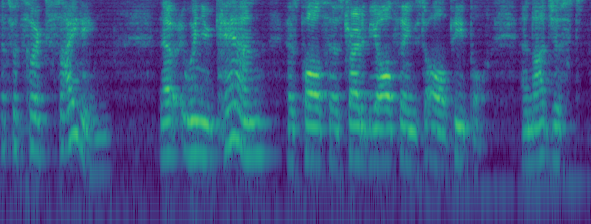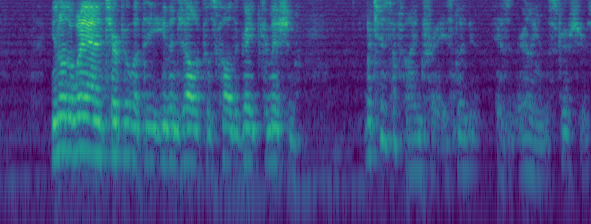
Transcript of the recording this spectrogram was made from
that's what's so exciting. Now, when you can, as Paul says, try to be all things to all people and not just, you know, the way I interpret what the evangelicals call the Great Commission, which is a fine phrase, but it isn't really in the scriptures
